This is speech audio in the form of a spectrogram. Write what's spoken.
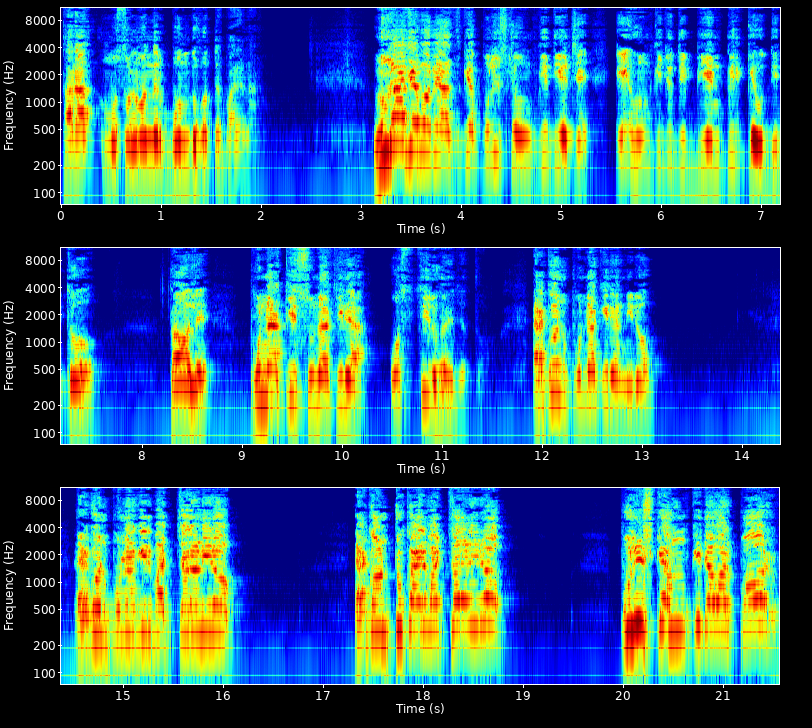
তারা মুসলমানদের বন্ধু হতে পারে না। নুরা যেভাবে আজকে পুলিশকে হুমকি দিয়েছে, এই হুমকি যদি বিএনপির কেউ দিত, তাহলে পুনাকি সুনাকিরা অস্থির হয়ে যেত। এখন পুনাকিরা নীরব। এখন পুনাকির বাচ্চারা নীরব। এখন টুকাইয়ের বাচ্চারা নীরব। পুলিশকে হুমকি দেওয়ার পর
